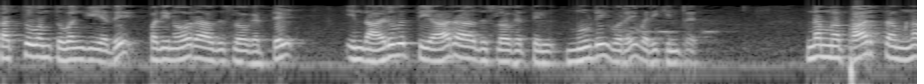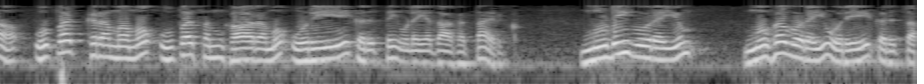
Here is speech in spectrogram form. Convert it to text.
தத்துவம் துவங்கியது பதினோராவது ஸ்லோகத்தில். இந்த அறுபத்தி ஆறாவது ஸ்லோகத்தில் முடிவுரை வருகின்றது. நம்ம பார்த்தோம்னா உபக்கிரமமும் உபசம்ஹாரமும் ஒரே கருத்தை உடையதாகத்தான் இருக்கும். முடிவுரையும் முகவுரையும் ஒரே கருத்தா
